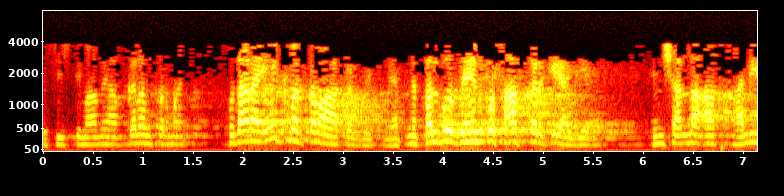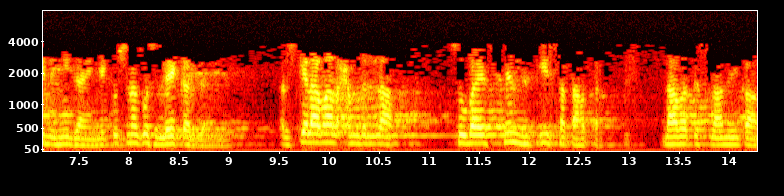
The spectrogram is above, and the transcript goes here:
اس اجتماع میں آپ کرم فرمائیں۔ خدا نہ ایک مرتبہ آ کر دیکھ لیں اپنے قلب و ذہن کو صاف کر کے آئیے۔ گا ان شاء اللہ آپ خالی نہیں جائیں گے، کچھ نہ کچھ لے کر جائیں گے۔ اور اس کے علاوہ الحمد للہ صوبہ سندھ کی سطح پر دعوت اسلامی کا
